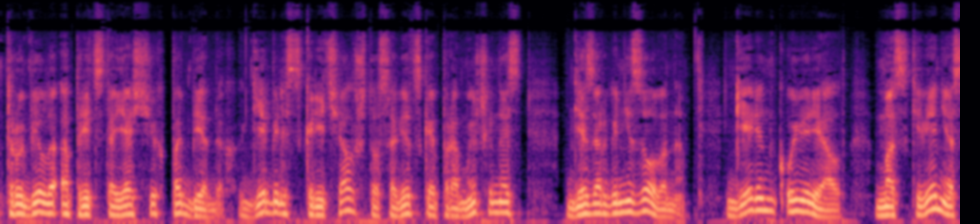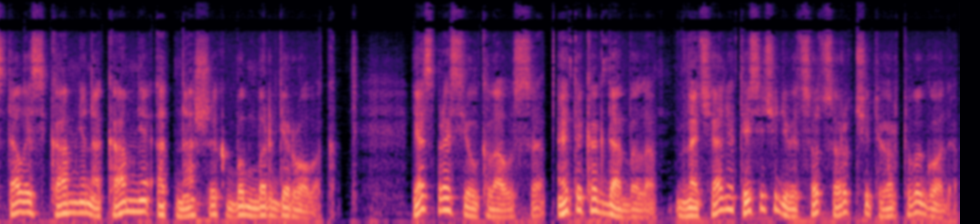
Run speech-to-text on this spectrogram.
трубила о предстоящих победах. Геббельс кричал, что советская промышленность дезорганизована. Геринг уверял, в Москве не осталось камня на камне от наших бомбардировок. Я спросил Клауса, это когда было? В начале 1944 года.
